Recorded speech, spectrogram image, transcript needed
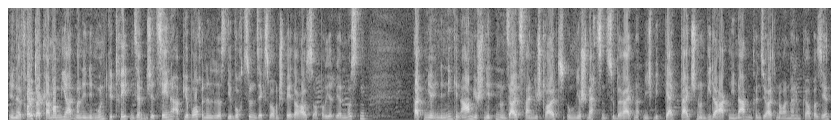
in eine Folterkammer. Mir hat man in den Mund getreten, sämtliche Zähne abgebrochen, sodass die Wurzeln sechs Wochen später rausoperiert werden mussten. Hat mir in den linken Arm geschnitten und Salz reingestreut, um mir Schmerzen zu bereiten. Hat mich mit Peitschen und Widerhaken, die Narben können Sie heute noch an meinem Körper sehen,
